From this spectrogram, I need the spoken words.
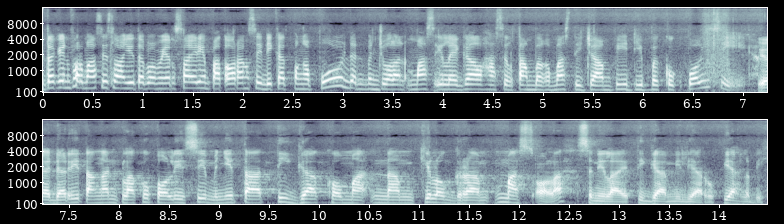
Kita ke informasi selanjutnya pemirsa, ini empat orang sindikat pengepul dan penjualan emas ilegal hasil tambang emas di Jambi dibekuk polisi. Ya, dari tangan pelaku polisi menyita 3,6 kg emas olah senilai 3 miliar rupiah lebih.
